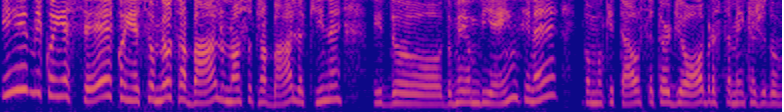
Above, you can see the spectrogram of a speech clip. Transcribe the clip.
e me conhecer, conhecer o meu trabalho, o nosso trabalho aqui, né, e do, do meio ambiente, né, como que tá o setor de obras também que ajuda,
